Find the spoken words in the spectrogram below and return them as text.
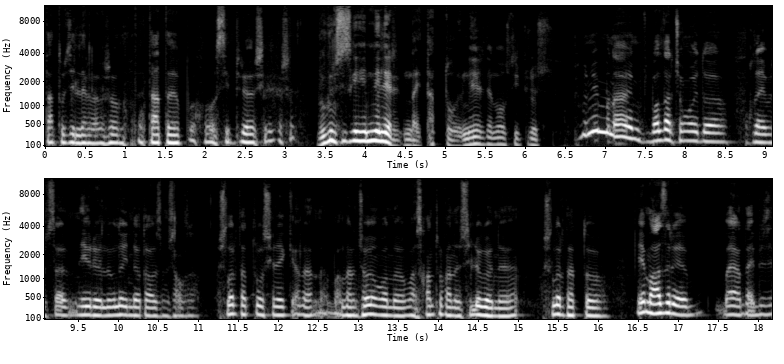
Таттуу жерлери бар ошону татып ооз тийип жүрө бериш керек ошол бүгүн сизге эмнелер мындай таттуу эмнелерден ооз тийип жүрөсүз бүгүн эми мына эми балдар чоңойду кудай буюрса небере болоюн деп атабыз мисалы. Ошолор таттуу болуш керек. Анан балдардын чоңойгону баскан турганы сүйлөгөнү ошолор таттуу эми азыр э, баягындай биз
